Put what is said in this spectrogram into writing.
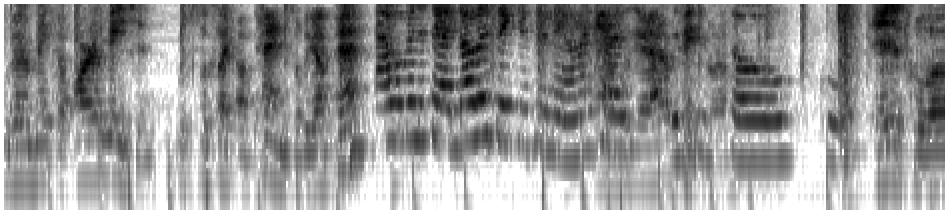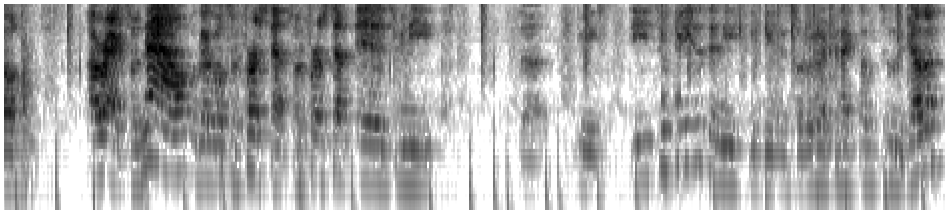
we're gonna make an art automation, which looks like a pen. So we got a pen. And we're gonna say another thank you to Nana because this paper. is so cool. It is cool. All right, so now we're gonna go to the first step. So the first step is we need the we need these two pieces and these two pieces. So we're gonna connect those two together.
